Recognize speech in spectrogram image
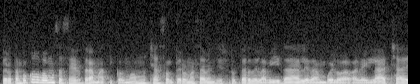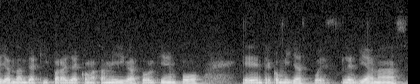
pero tampoco vamos a ser dramáticos, ¿no? Muchas solteronas saben disfrutar de la vida, le dan vuelo a la hilacha y andan de aquí para allá con las amigas todo el tiempo, eh, entre comillas, pues lesbianas,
